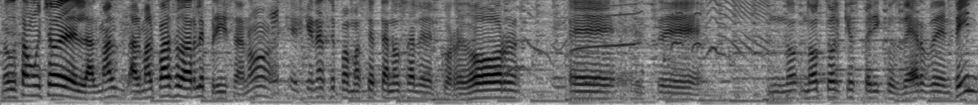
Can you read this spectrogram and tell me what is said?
me gusta mucho el al mal, al mal paso darle prisa, ¿no? El que nace para maceta no sale del corredor, eh, no, no, todo el que es perico es verde, en fin.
